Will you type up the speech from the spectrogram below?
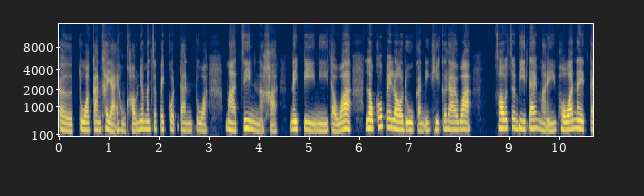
เอ่อ ตัวการขยายของเขาเนี่ย มันจะไปกดดันตัว Margin นะคะ ในปีนี้ แต่ว่าเราก็ไปรอดูกันอีกทีก็ได้ว่า เขาจะ beat ได้ไหม เพราะว่าในไตร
